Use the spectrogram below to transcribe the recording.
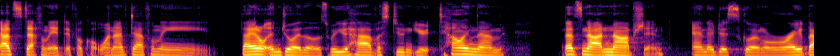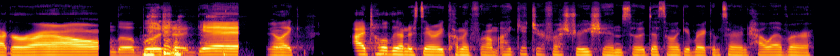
that's definitely a difficult one. I've definitely I don't enjoy those where you have a student you're telling them that's not an option and they're just going right back around the bush again. And you're like, I totally understand where you're coming from. I get your frustration. So it does sound like you're very concerned. However,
